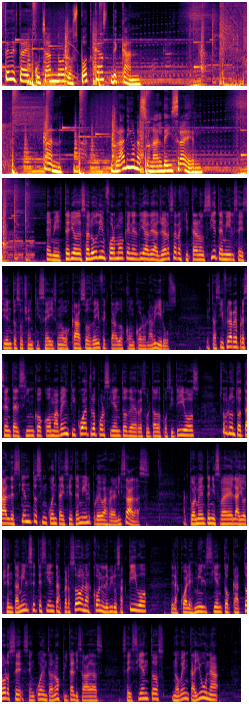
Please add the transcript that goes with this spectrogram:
Usted está escuchando los podcasts de CAN. CAN, Radio Nacional de Israel. El Ministerio de Salud informó que en el día de ayer se registraron 7.686 nuevos casos de infectados con coronavirus. Esta cifra representa el 5,24% de resultados positivos sobre un total de 157.000 pruebas realizadas. Actualmente en Israel hay 80.700 personas con el virus activo, de las cuales 1.114 se encuentran hospitalizadas, 691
